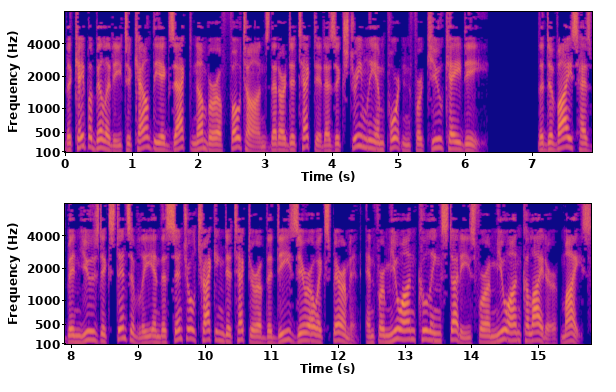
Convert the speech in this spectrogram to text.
The capability to count the exact number of photons that are detected is extremely important for QKD. The device has been used extensively in the central tracking detector of the D0 experiment, and for muon cooling studies for a muon collider MICE.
